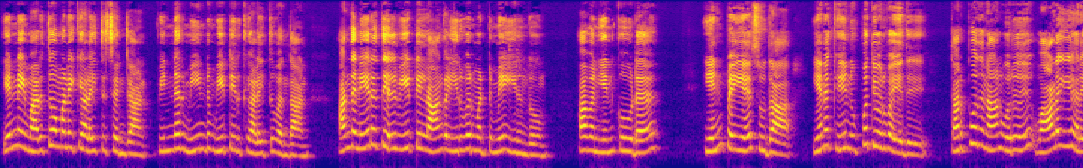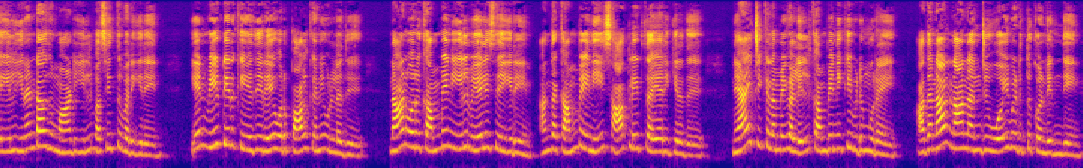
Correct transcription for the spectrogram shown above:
என்னை மருத்துவமனைக்கு அழைத்து சென்றான். பின்னர் மீண்டும் வீட்டிற்கு அழைத்து வந்தான். அந்த நேரத்தில் வீட்டில் நாங்கள் இருவர் மட்டுமே இருந்தோம். அவன் என் கூட என் பெயர் சுதா. எனக்கு முப்பத்தி ஒரு வயது. தற்போது நான் ஒரு வாடகை அறையில் இரண்டாவது மாடியில் வசித்து வருகிறேன். என் வீட்டிற்கு எதிரே ஒரு பால்கனி உள்ளது. நான் ஒரு கம்பெனியில் வேலை செய்கிறேன். அந்த கம்பெனி சாக்லேட் தயாரிக்கிறது. ஞாயிற்றுக்கிழமைகளில் கம்பெனிக்கு விடுமுறை. அதனால் நான் அன்று ஓய்வெடுத்து கொண்டிருந்தேன்.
